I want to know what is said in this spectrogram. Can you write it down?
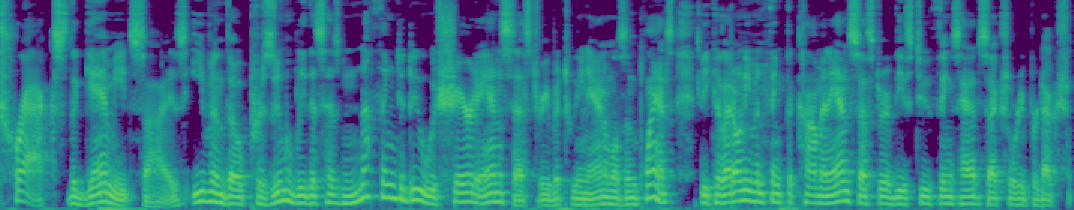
tracks the gamete size, even though presumably this has nothing to do with shared ancestry between animals and plants, because I don't even think the common ancestor of these two things had sexual reproduction.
